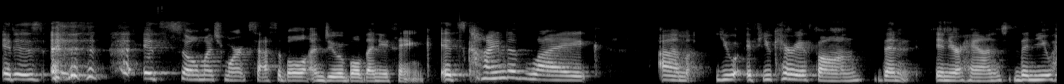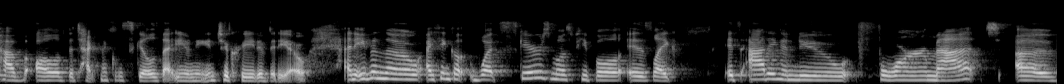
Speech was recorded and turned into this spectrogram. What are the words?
It is it's so much more accessible and doable than you think. It's kind of like um, you if you carry a phone, then in your hand, then you have all of the technical skills that you need to create a video. And even though I think what scares most people is like it's adding a new format of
